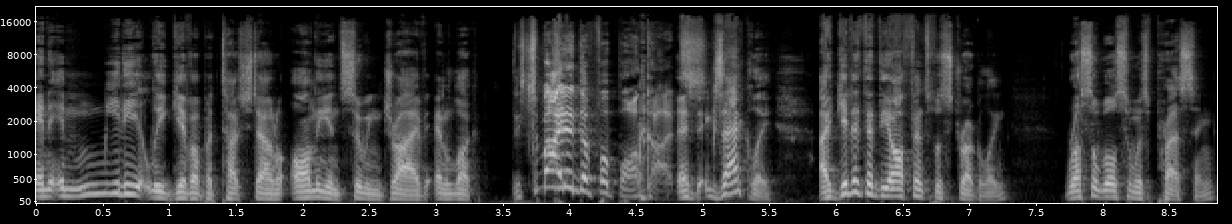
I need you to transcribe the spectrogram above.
and immediately give up a touchdown on the ensuing drive. And look, They smited the football gods. Exactly. I get it that the offense was struggling. Russell Wilson was pressing,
